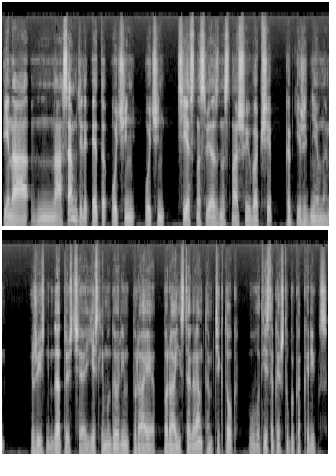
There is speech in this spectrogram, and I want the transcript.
И на, на самом деле это очень-очень тесно связано с нашей вообще как ежедневной жизнью, да, то есть э, если мы говорим про, про Инстаграм, там, ТикТок, вот есть такая штука, как Reels.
